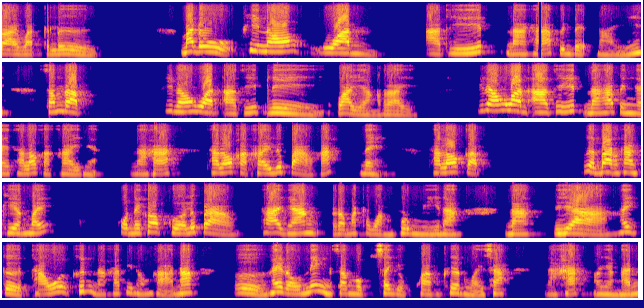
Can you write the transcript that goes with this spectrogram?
รายวันกันเลย มาดูพี่น้องวัน อาทิตย์นะคะ เป็นแบบไหนสำหรับพี่น้องวันอาทิตย์นี่ว่าอย่างไร พี่น้องวันอาทิตย์นะคะ เป็นไงทะเลาะกับใครเนี่ยนะคะทะเลาะกับใครหรือเปล่าคะเนี่ยทะเลาะกับเพื่อนบ้านข้างเคียงไหมคนในครอบครัวหรือเปล่า ถ้ายังเระมัดระวังพรุ่งนี้นะนะอย่าให้เกิดทาวเวอร์ขึ้นนะคะ พี่น้องขานะเออให้เรานิ่งสงบสยบความเคลื่อนไหวซะนะคะเอาอย่างนั้น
